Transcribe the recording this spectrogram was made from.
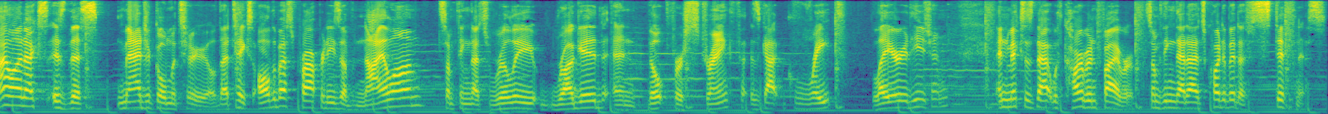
Nylon X is this magical material that takes all the best properties of nylon, something that's really rugged and built for strength, has got great layer adhesion, and mixes that with carbon fiber, something that adds quite a bit of stiffness.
